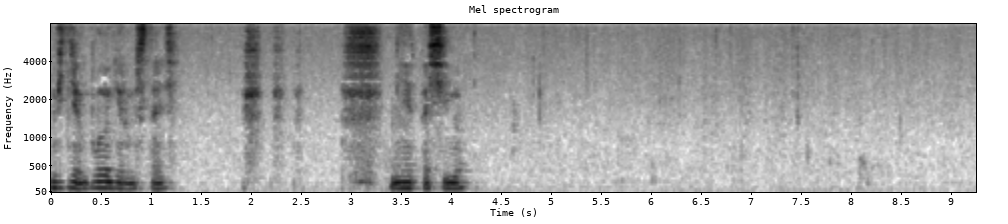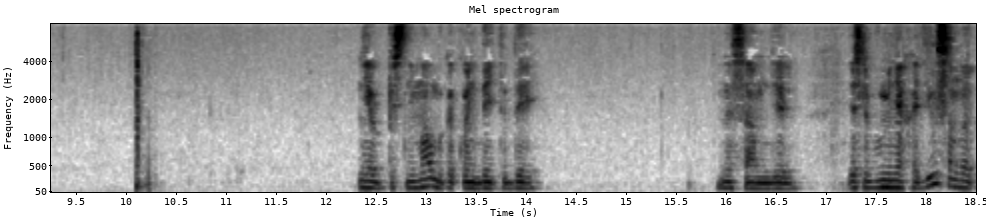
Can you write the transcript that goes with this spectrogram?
Видеоблогером стать. Нет, спасибо. Я бы поснимал бы какой-нибудь day-to-day. На самом деле. Если бы у меня ходил со мной,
